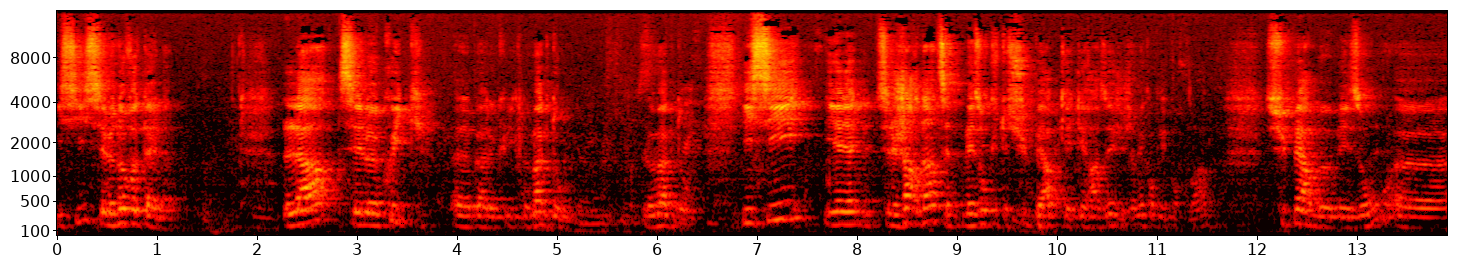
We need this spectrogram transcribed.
ici, c'est le Novotel. Là, c'est le Quick, euh, bah, le Quick, le McDo. Le McDo. Ici, c'est le jardin de cette maison qui était superbe, qui a été rasée, j'ai jamais compris. Superbe maison. Euh,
